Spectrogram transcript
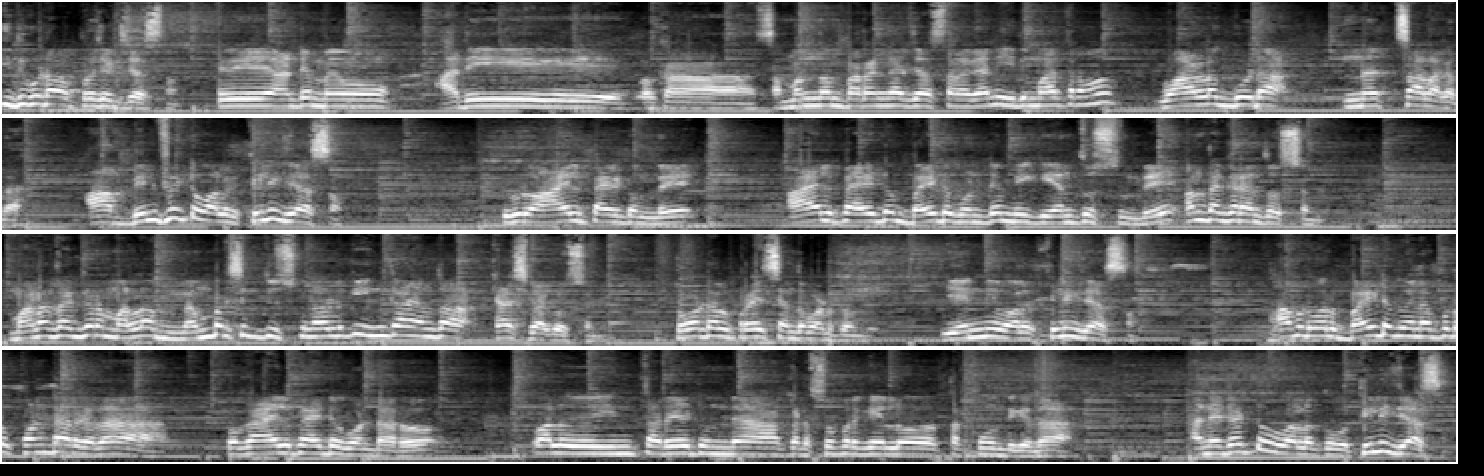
ఇది కూడా ప్రొజెక్ట్ చేస్తాం. ఇది అంటే మేము అది ఒక సంబంధం పరంగా చేస్తాం కానీ ఇది మాత్రం వాళ్ళకు కూడా నచ్చాలి కదా. ఆ బెనిఫిట్ వాళ్ళకి తెలియజేస్తాం. ఇప్పుడు ఆయిల్ ప్యాకెట్ ఉంది. ఆయిల్ ప్యాకెట్ బయట కొంటే మీకు ఎంత వస్తుంది? మన దగ్గర ఎంత వస్తుంది? మన దగ్గర మళ్ళీ మెంబర్షిప్ తీసుకునే వాళ్ళకి ఇంకా ఎంత క్యాష్ బ్యాక్ వస్తుంది? టోటల్ ప్రైస్ ఎంత పడుతుంది? ఇవన్నీ వాళ్ళకి తెలియజేస్తాం. అప్పుడు వాళ్ళు బయట పోయినప్పుడు కొంటారు కదా. ఒక ఆయిల్ ప్యాకెట్ కొంటారు. వాళ్ళు ఇంత రేట్ ఉందా? అక్కడ సూపర్ కేలో తక్కువ ఉంది కదా అనేటట్టు వాళ్ళకు తెలియజేస్తాం.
